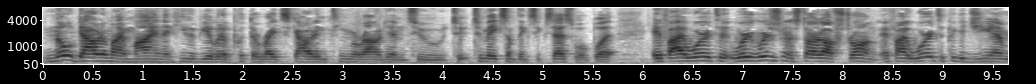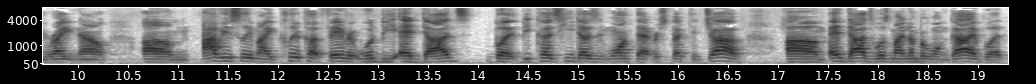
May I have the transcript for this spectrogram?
no doubt in my mind that he would be able to put the right scouting team around him to to, to make something successful. But if I were to, we're, we're just going to start off strong. If I were to pick a GM right now, um, obviously my clear cut favorite would be Ed Dodds. But because he doesn't want that respected job, um, Ed Dodds was my number one guy. But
